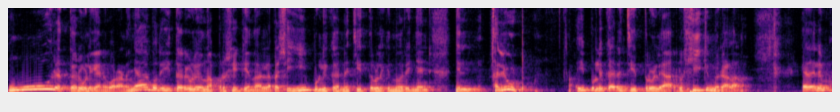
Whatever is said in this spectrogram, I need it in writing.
പൂര തെറി വിളിക്കാൻ കുറവാണ്. ഞാൻ പൊതുവെ ഈ തെറി വിളി ഒന്നും അപ്രിഷ്യേറ്റ് ചെയ്യുന്നതല്ല. പക്ഷേ ഈ പുള്ളിക്കാരനെ ചീത്ത വിളിക്കുന്നവരെ ഞാൻ ഞാൻ സല്യൂട്ട് ഈ പുള്ളിക്കാരൻ ചീത്ത വിളി അർഹിക്കുന്ന ഒരാളാണ്. ഏതായാലും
